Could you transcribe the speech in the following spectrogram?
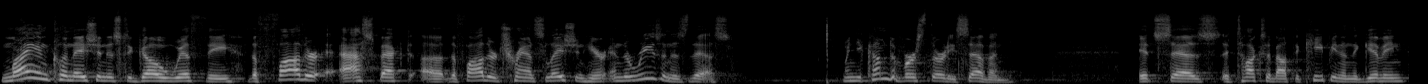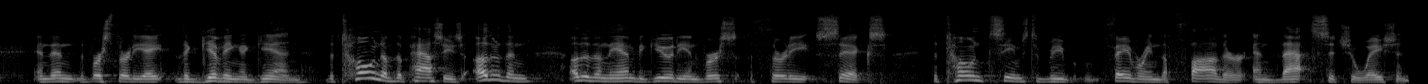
My inclination is to go with the, the father aspect, uh, the father translation here, and the reason is this. When you come to verse 37, it says, it talks about the keeping and the giving, and then the verse 38, the giving again. The tone of the passage, other than, other than the ambiguity in verse 36, the tone seems to be favoring the father and that situation.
